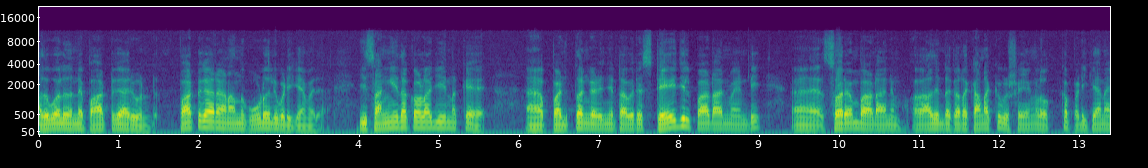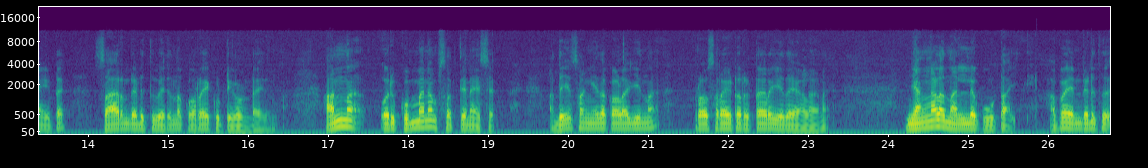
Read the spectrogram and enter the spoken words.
അതുപോലെ തന്നെ പാട്ടുകാരുമുണ്ട് പാട്ടുകാരാണ് അന്ന് കൂടുതൽ പഠിക്കാൻ വരിക. ഈ സംഗീത കോളേജിൽ നിന്നൊക്കെ പഠിത്തം കഴിഞ്ഞിട്ട് അവർ സ്റ്റേജിൽ പാടാൻ വേണ്ടി സ്വരം പാടാനും അതിന്റെ കുറേ കണക്ക് വിഷയങ്ങളൊക്കെ പഠിക്കാനായിട്ട് സാറിന്റെ അടുത്ത് വരുന്ന കുറേ കുട്ടികളുണ്ടായിരുന്നു. അന്ന് ഒരു കുമ്മനം സത്യനേശൻ അദ്ദേഹം സംഗീത കോളേജിൽ നിന്ന് പ്രൊഫസറായിട്ട് റിട്ടയർ ചെയ്തയാളാണ് ഞങ്ങൾ നല്ല കൂട്ടായി. അപ്പോൾ എന്റെ അടുത്ത്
